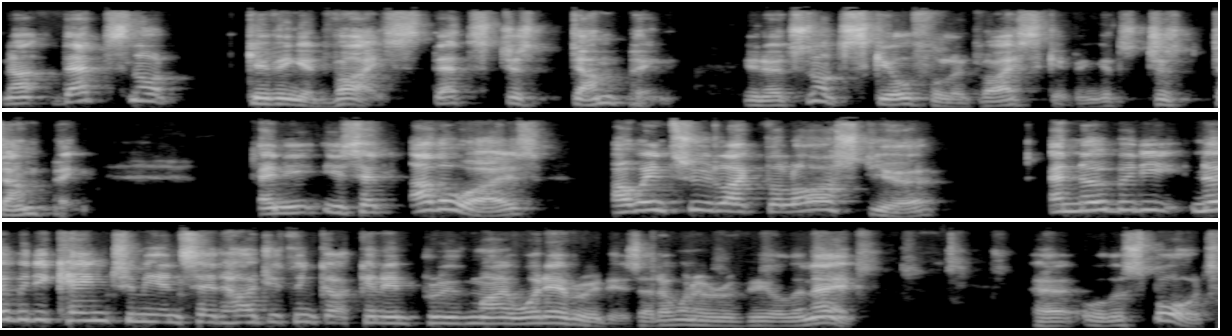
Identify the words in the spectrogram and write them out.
Now, that's not giving advice, that's just dumping. You know, it's not skillful advice giving, it's just dumping. And he, he said, otherwise, I went through like the last year and nobody nobody came to me and said, how do you think I can improve my whatever it is? I don't want to reveal the name uh, or the sport.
